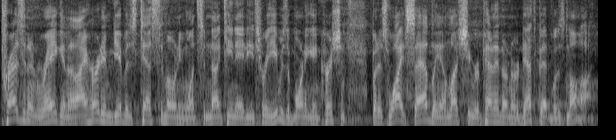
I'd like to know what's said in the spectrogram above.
President Reagan, and I heard him give his testimony once in 1983, he was a born again Christian, but his wife, sadly, unless she repented on her deathbed, was not.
